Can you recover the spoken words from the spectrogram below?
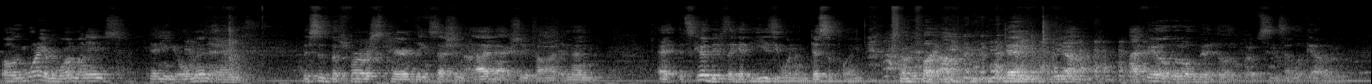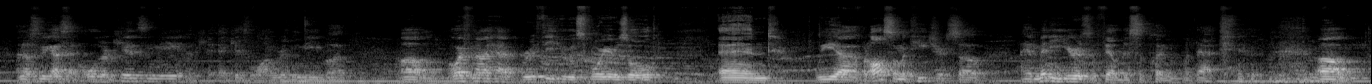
Well, good morning, everyone. My name's Denny Ullman, and this is the first parenting session I've actually taught. And then it's good because I get the easy one on discipline. but, um, and, you know, I feel a little bit ill equipped since I look out. I know some of you guys have older kids than me, and kids longer than me, but um, my wife and I have Ruthie, who is four years old, and we, uh, but also I'm a teacher, so I have many years of failed discipline with that. um,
